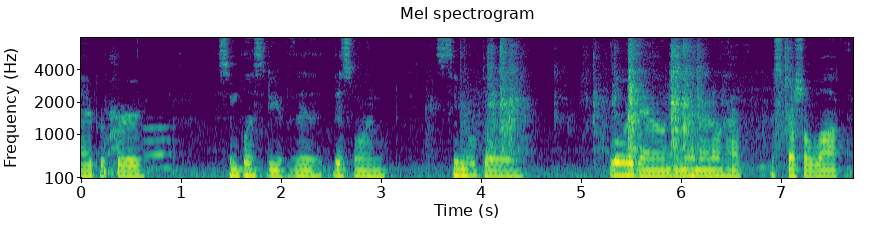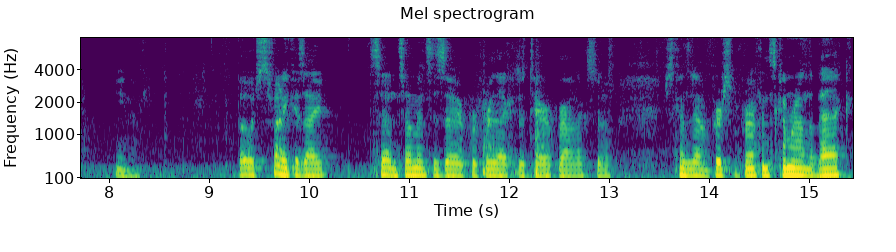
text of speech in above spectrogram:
I prefer the simplicity of the this one, single door, lower down, and then I don't have a special lock, you know. But which is funny because I, so in some instances, I prefer that because of Terra products. So, just comes down to personal preference. Come around the back.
